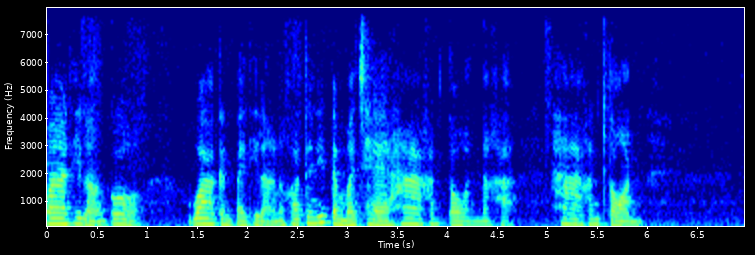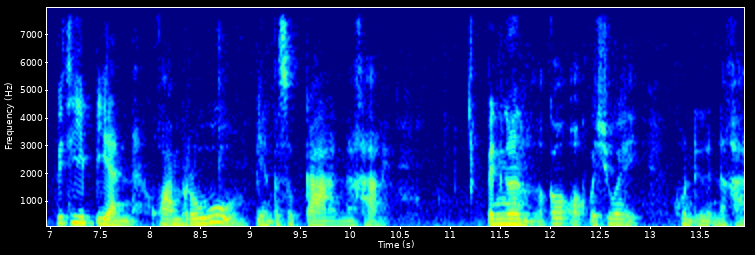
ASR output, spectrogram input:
มาทีหลังก็ว่ากันไปทีหลังนะคะทีนี้แต่มาแชร์ 5 ขั้นตอนนะคะ 5 ขั้นตอน วิธีเปลี่ยนความรู้เปลี่ยนประสบการณ์นะคะ เป็นเงินแล้วก็ออกไปช่วยคนอื่นนะคะ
